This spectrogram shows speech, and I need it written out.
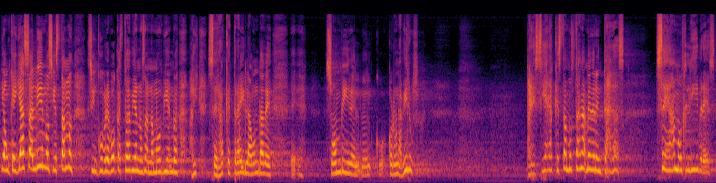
y aunque ya salimos y estamos sin cubrebocas, todavía nos andamos viendo, ay, ¿será que trae la onda de eh, zombie del coronavirus? Pareciera que estamos tan amedrentadas. Seamos libres,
